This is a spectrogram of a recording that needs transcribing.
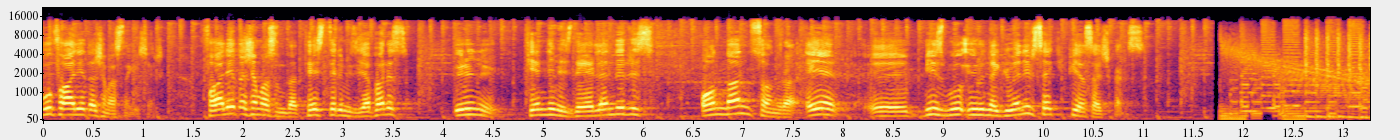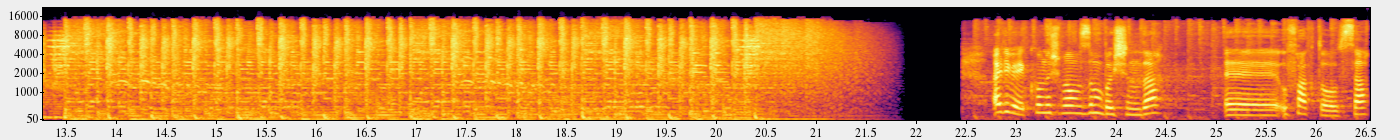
bu faaliyet aşamasına geçer. Faaliyet aşamasında testlerimizi yaparız, ürünü kendimiz değerlendiririz. Ondan sonra eğer e, biz bu ürüne güvenirsek piyasaya çıkarız. Ali Bey konuşmamızın başında eee, ufak da olsa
